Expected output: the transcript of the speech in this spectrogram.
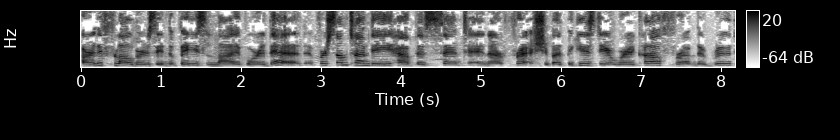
Are the flowers in the vase live or dead? For some time they have the scent and are fresh, but because they were cut off from the root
